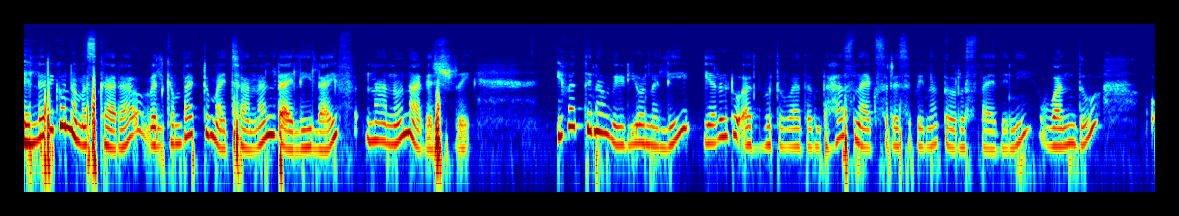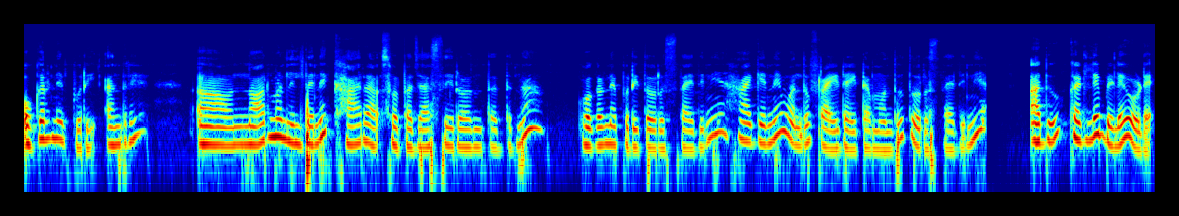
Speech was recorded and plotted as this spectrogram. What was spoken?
ಎಲ್ಲರಿಗೂ ನಮಸ್ಕಾರ. Welcome back to my channel daily life ನಾನು ನಾಗಶ್ರೀ. ಇವತ್ತಿನ ವಿಡಿಯೋನಲ್ಲಿ ಎರಡು ಅದ್ಭುತವಾದಂತಹ ಸ್ನ್ಯಾಕ್ಸ್ ರೆಸಿಪಿನ ತೋರಿಸ್ತಾ ಇದ್ದೀನಿ. ಒಂದು ಒಗ್ಗರಣೆ ಪುರಿ, ಅಂದರೆ ನಾರ್ಮಲ್ ಇಲ್ಲದೇ ಖಾರ ಸ್ವಲ್ಪ ಜಾಸ್ತಿ ಇರೋವಂಥದ್ದನ್ನು ಒಗ್ಗರಣೆ ಪುರಿ ತೋರಿಸ್ತಾ ಇದ್ದೀನಿ. ಹಾಗೆಯೇ ಒಂದು ಫ್ರೈಡ್ ಐಟಮ್ ಒಂದು ತೋರಿಸ್ತಾ ಇದ್ದೀನಿ. ಅದು ಕಡಲೆಬೇಳೆ ಒಡೆ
